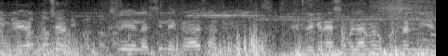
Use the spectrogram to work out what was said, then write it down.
हो। है कुछ इसलिए ये लस्सी लेकर आया साथ में। लेकिन ऐसा मज़ाक मेरे को पसंद नहीं है।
